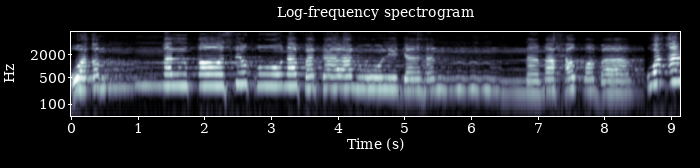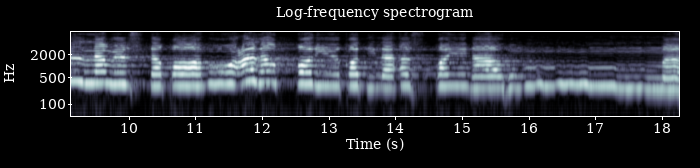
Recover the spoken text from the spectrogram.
وأما القاسطون فكانوا لجهنم حطبا وأن لو استقاموا على الطريقة لأسقيناهم ماء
